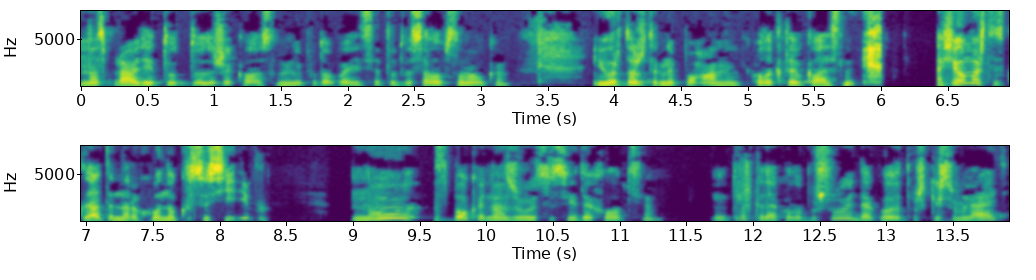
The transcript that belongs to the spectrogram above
Насправді тут дуже класно, мені подобається, тут весела обстановка. І гуртожиток непоганий, колектив класний. А що ви можете сказати на рахунок сусідів? Ну, збоку нас живуть сусіди, хлопці. Ну, Трошки деколи бушують, деколи трошки шумлять.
